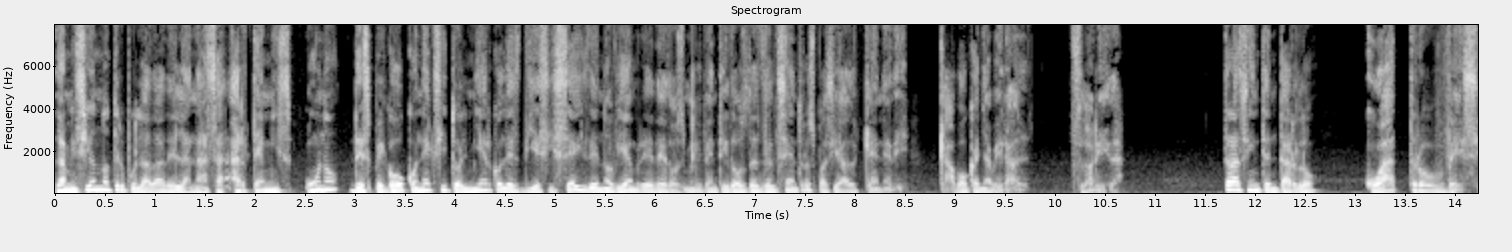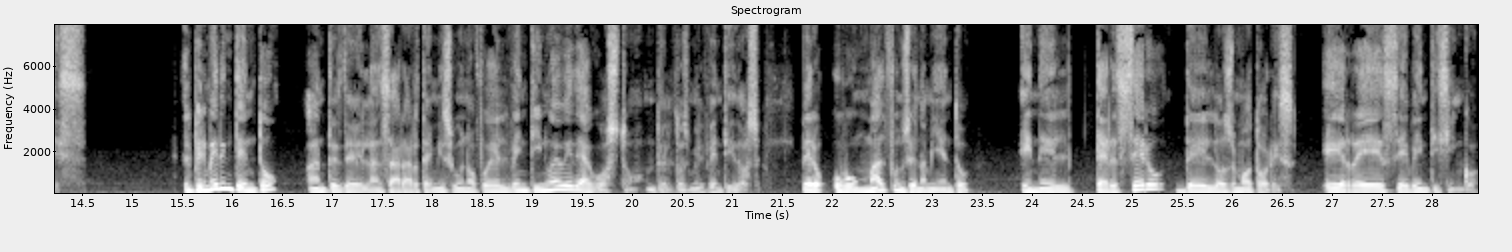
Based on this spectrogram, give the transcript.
La misión no tripulada de la NASA Artemis 1 despegó con éxito el miércoles 16 de noviembre de 2022 desde el Centro Espacial Kennedy, Cabo Cañaveral, Florida, tras intentarlo cuatro veces. El primer intento antes de lanzar Artemis 1 fue el 29 de agosto del 2022, pero hubo un mal funcionamiento en el tercero de los motores, RS-25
